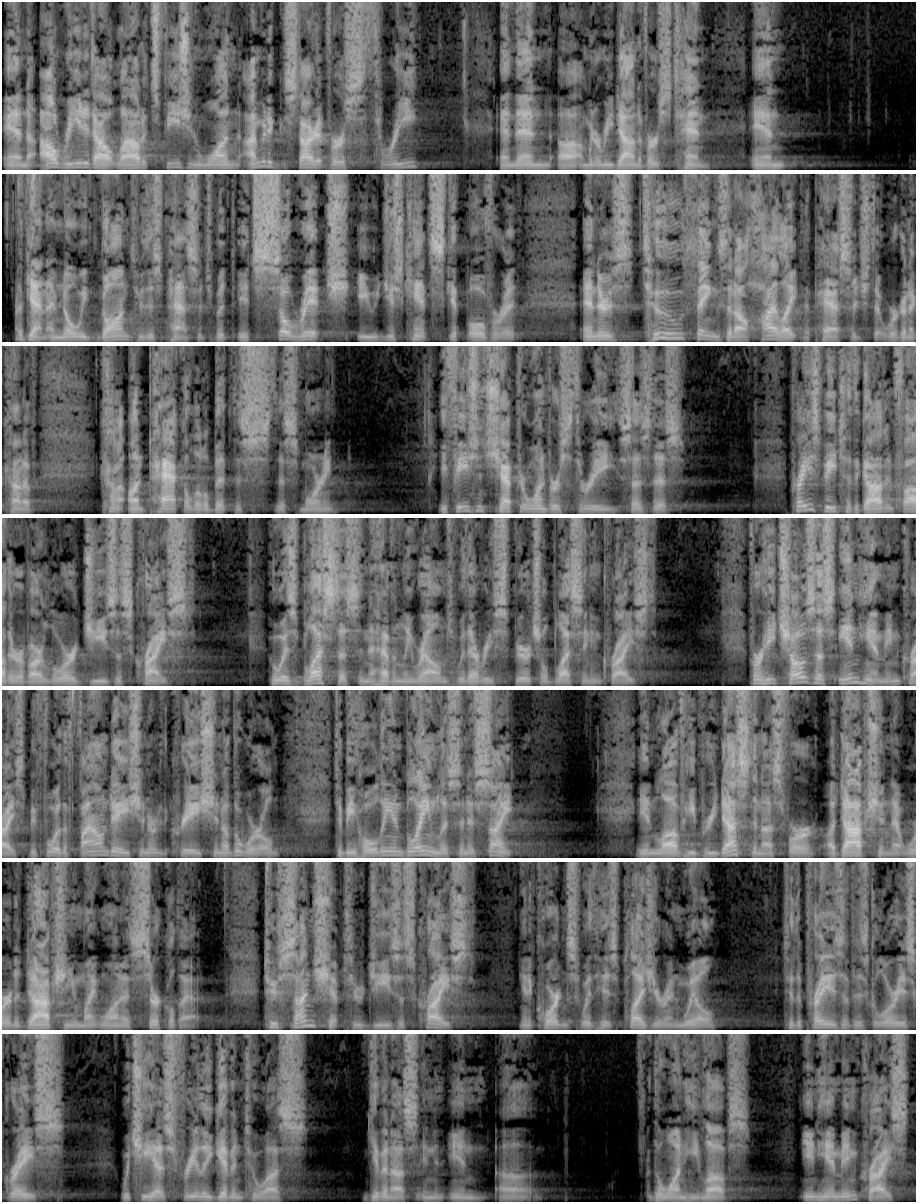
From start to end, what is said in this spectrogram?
and I'll read it out loud. It's Ephesians 1. I'm going to start at verse 3, and then uh, I'm going to read down to verse 10. And again, I know we've gone through this passage, but it's so rich, you just can't skip over it. And there's two things that I'll highlight in the passage that we're going to kind of kind of unpack a little bit this, this morning. Ephesians chapter 1 verse 3 says this. Praise be to the God and Father of our Lord Jesus Christ, who has blessed us in the heavenly realms with every spiritual blessing in Christ. For he chose us in him, in Christ, before the foundation or the creation of the world, to be holy and blameless in his sight. In love, he predestined us for adoption. That word adoption, you might want to circle that. To sonship through Jesus Christ in accordance with his pleasure and will, to the praise of his glorious grace, which he has freely given to us, given us in, in uh, the one he loves. In him, in Christ,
